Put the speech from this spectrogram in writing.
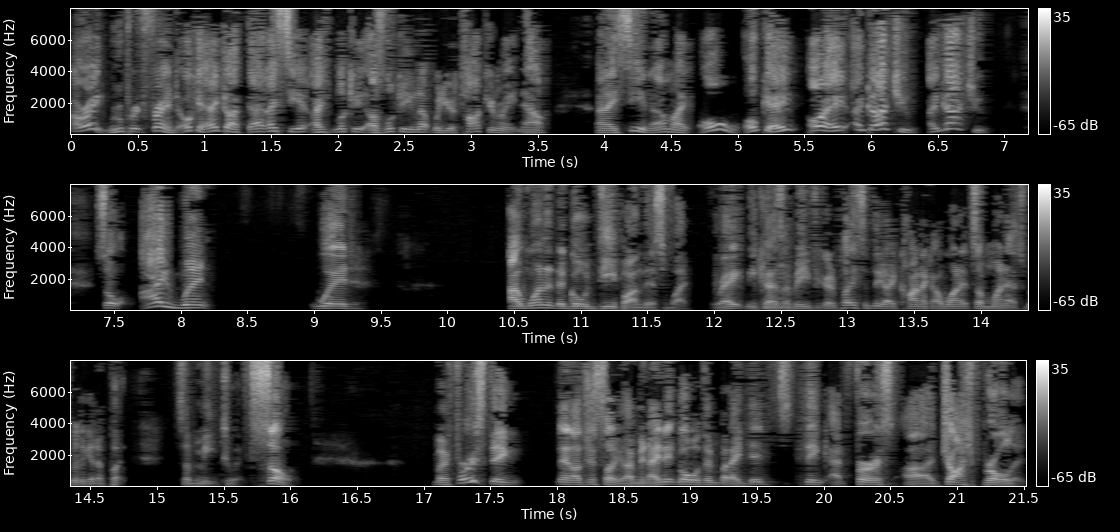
All right, Rupert Friend. Okay, I got that. I see it. I looking. I was looking it up when you're talking right now, and I see it. And I'm like, oh, okay, all right, I got you. I got you. So I went with. I wanted to go deep on this one, right? Because I mean, if you're gonna play something iconic, I wanted someone that's really gonna put some meat to it. So my first thing, and I'll just tell you. I mean, I didn't go with him, but I did think at first, uh, Josh Brolin,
